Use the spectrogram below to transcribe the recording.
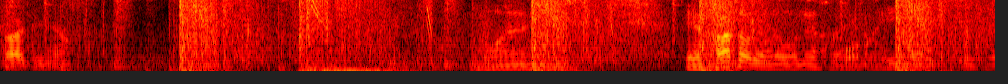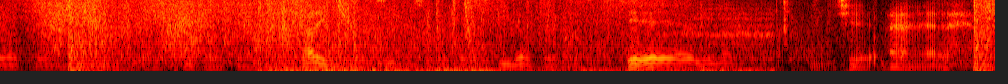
Sorry, you know. One. Yeah, Pato the only one that's like, like he's like super up there. Super up there. Not even super super, but he's up there. Yeah, Luna. Shit, man.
